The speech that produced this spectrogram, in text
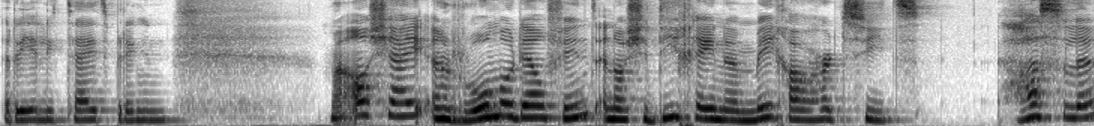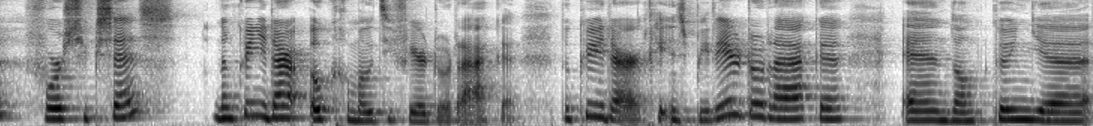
realiteit brengen. Maar als jij een rolmodel vindt en als je diegene mega hard ziet hasselen voor succes, dan kun je daar ook gemotiveerd door raken. Dan kun je daar geïnspireerd door raken en dan kun je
